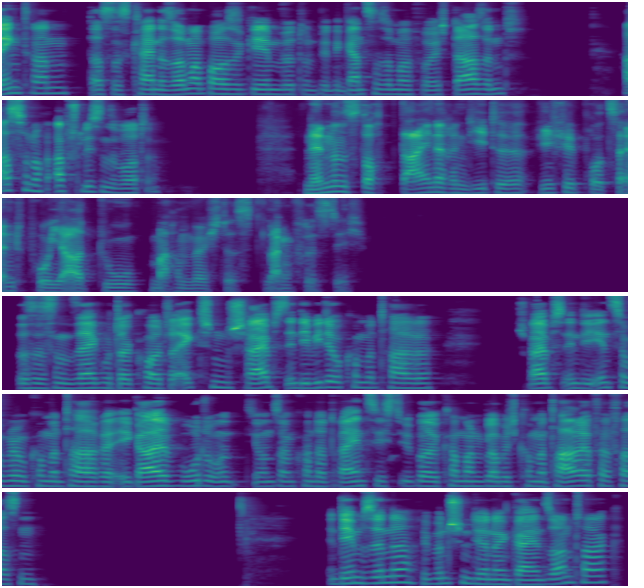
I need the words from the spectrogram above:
Denkt dran, dass es keine Sommerpause geben wird und wir den ganzen Sommer für euch da sind. Hast du noch abschließende Worte? Nenn uns doch deine Rendite, wie viel Prozent pro Jahr du machen möchtest, langfristig. Das ist ein sehr guter Call to Action. Schreib's in die Videokommentare, schreib's in die Instagram-Kommentare, egal wo du unseren Content reinziehst, überall kann man, glaube ich, Kommentare verfassen. In dem Sinne, wir wünschen dir einen geilen Sonntag.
